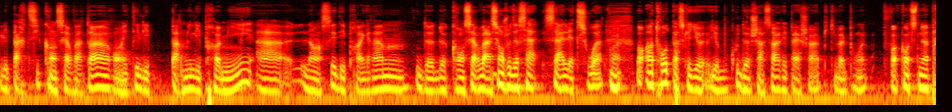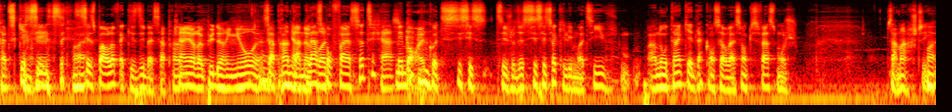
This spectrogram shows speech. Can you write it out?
les partis conservateurs ont été les, parmi les premiers à lancer des programmes de, de conservation. Je veux dire, ça, ça allait de soi. Ouais. Bon, entre autres parce qu'il y, a- il y a beaucoup de chasseurs et pêcheurs puis qui veulent pouvoir, continuer à pratiquer ces, Mhm. ces- Ouais. ces sports-là. Fait qu'ils se disent, ben ça prend, Quand il n'y aura plus d'orignaux, euh, ça prend de la place pour faire ça. tu sais. chasse. Mais bon, écoute, si c'est, je veux dire, si c'est ça qui les motive, en autant qu'il y ait de la conservation qui se fasse, moi, je- ça marche. tu sais. Ouais.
